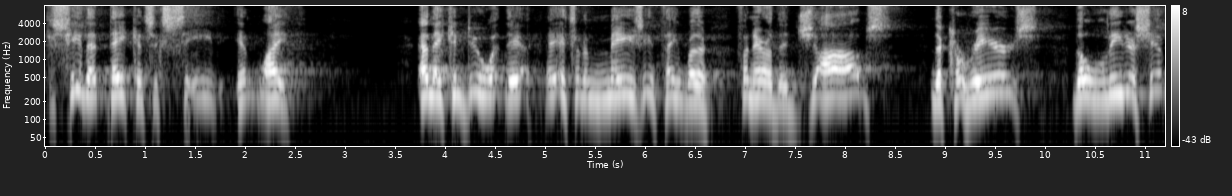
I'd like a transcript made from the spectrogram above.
to see that they can succeed in life. And they can do what they it's an amazing thing brother Fanera the jobs the careers the leadership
